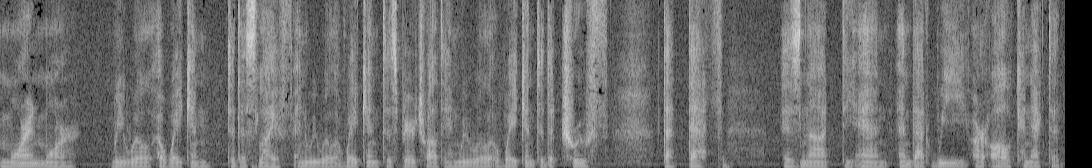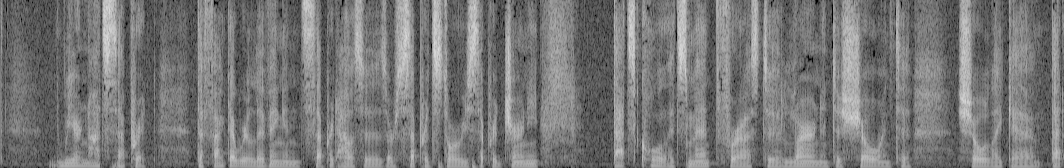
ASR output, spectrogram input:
more and more we will awaken to this life and we will awaken to spirituality and we will awaken to the truth that death is not the end and that we are all connected. We are not separate. The fact that we're living in separate houses or separate stories, separate journey, that's cool. It's meant for us to learn and to show and to show like uh, that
